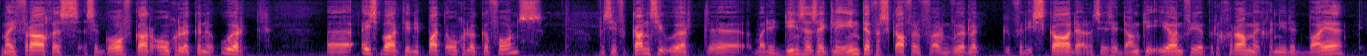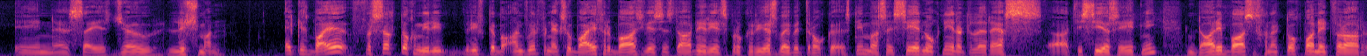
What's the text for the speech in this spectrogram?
My vraag is is 'n golfkar ongeluk in 'n oord uh, eisbaar teen die padongelukke fonds? Of is die vakansieoord uh, wat die diens aan sy kliënte verskaf en verantwoordelik vir die skade? En sê sy dankie Ian vir jou program. Ek geniet dit baie en uh, sy is Joe Lishman ek is baie versigtig om hierdie brief te beantwoord want ek sou baie verbaas wees as daar nie reeds prokureurs by betrokke is nie maar sy sê nog nie dat hulle regs adviseurs het nie. Op daardie basis gaan ek tog maar net vir haar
